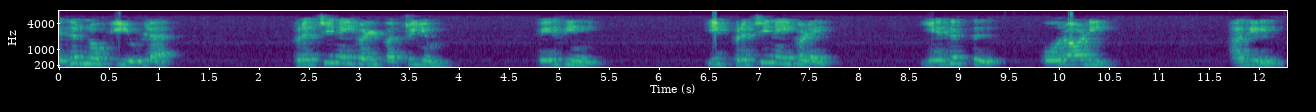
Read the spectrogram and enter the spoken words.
எதிர்நோக்கியுள்ள பிரச்சினைகள் பற்றியும் பேசினேன். இப்பிரச்சினைகளை எதிர்த்து போராடி. அதில்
